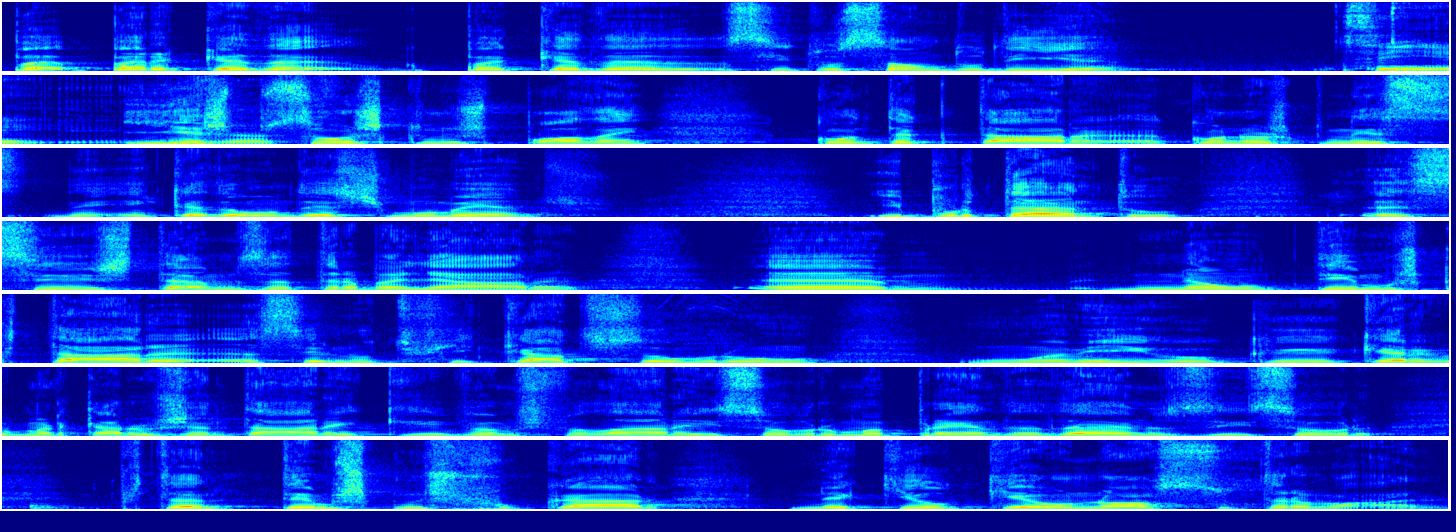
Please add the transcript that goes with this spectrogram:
pa, para, cada, para cada situação do dia. Sim, e as pessoas que nos podem contactar connosco nesse, em cada um desses momentos. E, portanto, eh, se estamos a trabalhar, ehm, não temos que estar a ser notificados sobre um, um amigo que quer marcar o jantar e que vamos falar aí sobre uma prenda de anos e sobre. Portanto, temos que nos focar naquilo que é o nosso trabalho.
